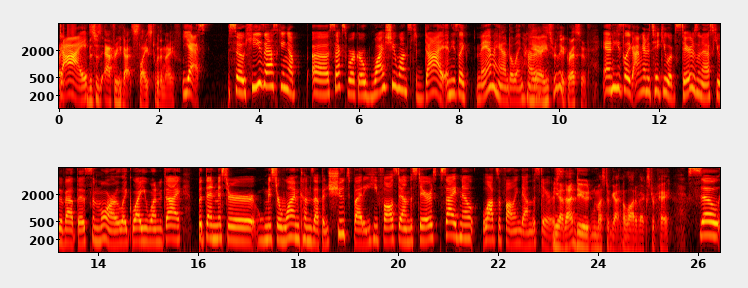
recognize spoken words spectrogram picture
die. This was after he got sliced with a knife. Yes. So he's asking a, a sex worker why she wants to die, and he's like manhandling her. Yeah, he's really aggressive. And he's like, I'm going to take you upstairs and ask you about this some more, like why you want to die. But then Mr. Mr. One comes up and shoots Buddy. He falls down the stairs. Side note, lots of falling down the stairs. Yeah, that dude must have gotten a lot of extra pay. So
